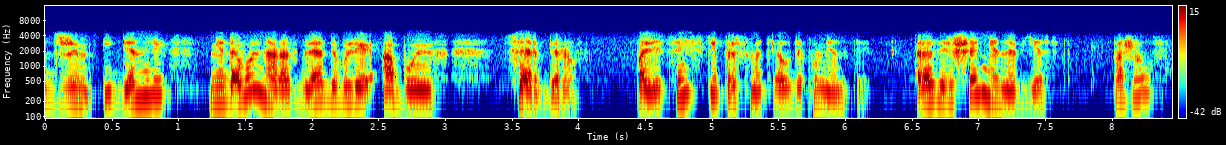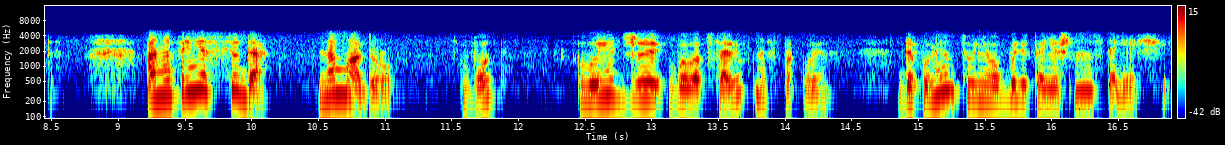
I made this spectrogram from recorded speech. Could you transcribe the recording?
Джим и Генри недовольно разглядывали обоих церберов. Полицейский просмотрел документы. «Разрешение на въезд? Пожалуйста. А на приезд сюда, на Мадуру? Вот». Луиджи был абсолютно спокоен. Документы у него были, конечно, настоящие.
